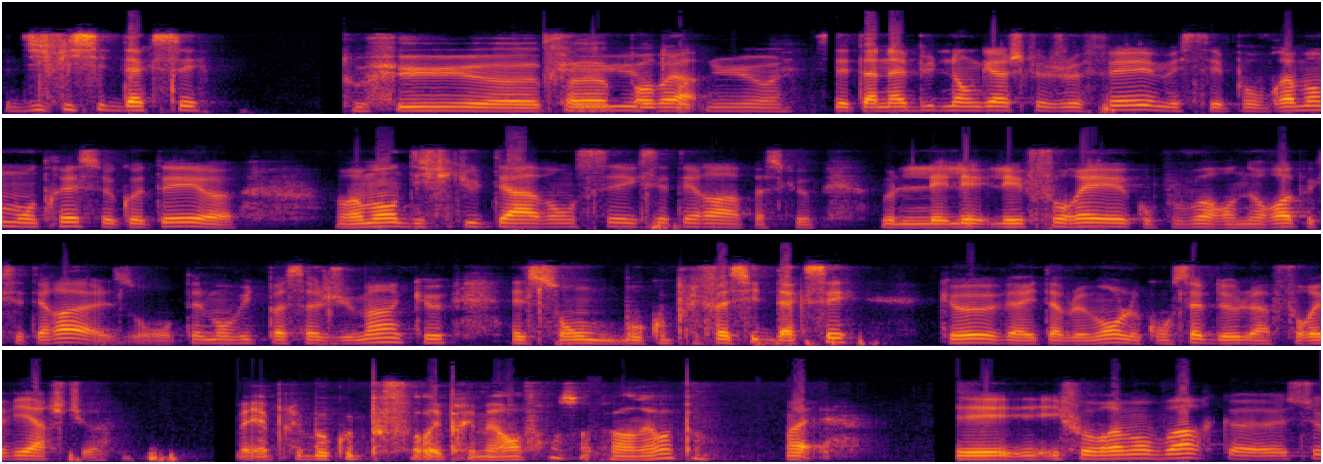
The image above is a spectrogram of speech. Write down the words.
difficile d'accès. Touffu, euh, pas, pas voilà. entretenu, ouais. C'est un abus de langage que je fais, mais c'est pour vraiment montrer ce côté euh, vraiment difficulté à avancer, etc. Parce que les, les- les forêts qu'on peut voir en Europe, etc., elles ont tellement vu de passage humain que elles sont beaucoup plus faciles d'accès que véritablement le concept de la forêt vierge, tu vois. Bah, y a plus beaucoup de forêts primaires en France, enfin en Europe. hein. Et il faut vraiment voir que ce,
